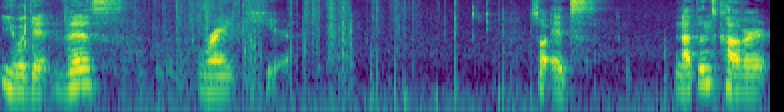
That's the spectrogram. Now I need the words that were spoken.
you would get this right here. So it's nothing's covered.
